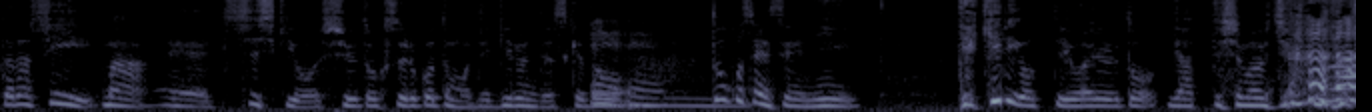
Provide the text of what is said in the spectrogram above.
新しい、まあえー、知識を習得することもできるんですけど、えー、東子先生に「できるよ」って言われるとやってしまう自分が。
